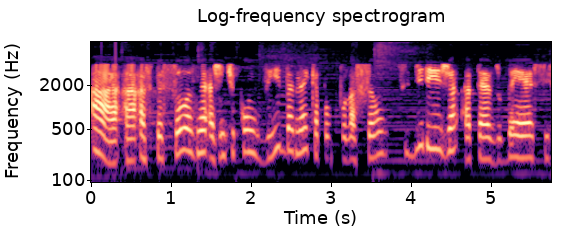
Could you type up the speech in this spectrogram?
As pessoas, né, a gente convida né, que a população se dirija até as UBSs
